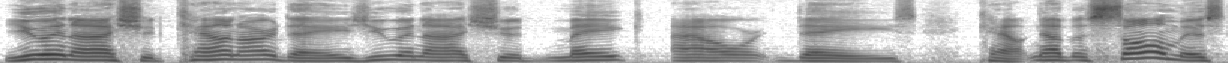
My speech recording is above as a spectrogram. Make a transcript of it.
You and I should count our days. You and I should make our days count. Now, the psalmist,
